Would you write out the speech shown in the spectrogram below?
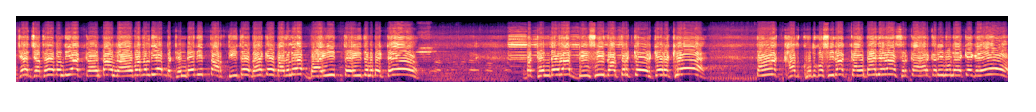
ਜੇ ਜਥੇਬੰਦੀਆਂ ਕਾਂਟਾ ਨਾ ਬਦਲਦੀਆਂ, ਬਠਿੰਡੇ ਦੀ ਧਰਤੀ ਤੇ ਬਹਿ ਕੇ ਬਦਲਿਆ 22 23 ਦਿਨ ਬੈਠੇ ਆ। ਬਠਿੰਡੇ ਦਾ ਡੀਸੀ ਦਫ਼ਤਰ ਘੇਰ ਕੇ ਰੱਖਿਆ ਤਾਂ ਖੁਦ ਖੁਦਕੁਸ਼ੀ ਦਾ ਕਾਂਟਾ ਜਿਹੜਾ ਸਰਕਾਰ ਕਰੀ ਨੂੰ ਲੈ ਕੇ ਗਏ ਆ।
